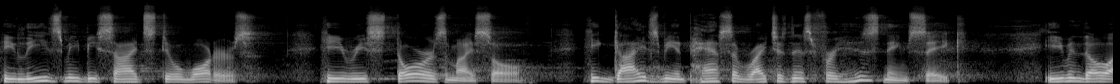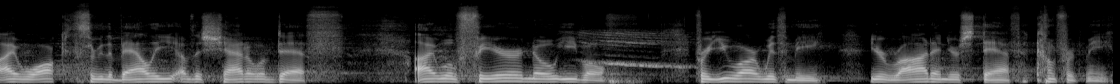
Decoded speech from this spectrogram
He leads me beside still waters. He restores my soul. He guides me in paths of righteousness for his name's sake. Even though I walk through the valley of the shadow of death, I will fear no evil for you are with me. Your rod and your staff comfort me.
